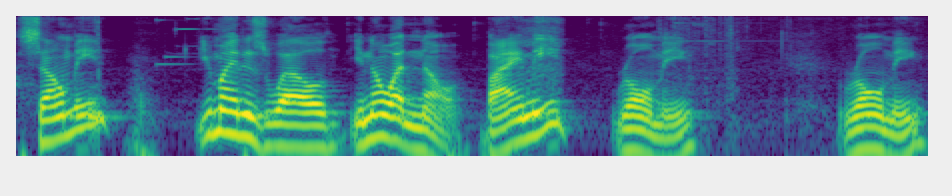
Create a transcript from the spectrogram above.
Sell me? You might as well. You know what? No. Buy me. Roll me. Roll me.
